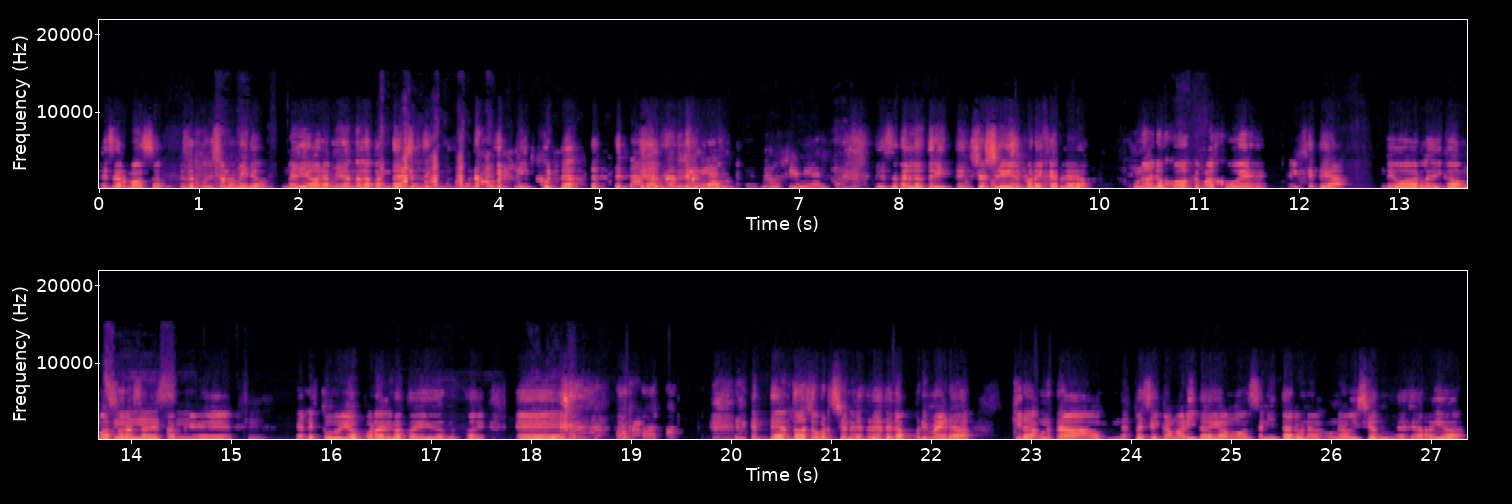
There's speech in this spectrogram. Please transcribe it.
es hermoso, es hermoso. Yo lo miro media hora mirando la pantalla así como una película. No, no, es muy genial, es muy genial. Eso es lo triste. Yo llegué, por ejemplo, uno de los juegos que más jugué, el GTA. Debo haberle dedicado más Sí, horas a eso sí. que, Sí, que al estudio. Por algo estoy donde estoy. Eh, el GTA en todas sus versiones. Desde la primera, que era una, una especie de camarita, digamos, cenital, una, una visión desde arriba,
